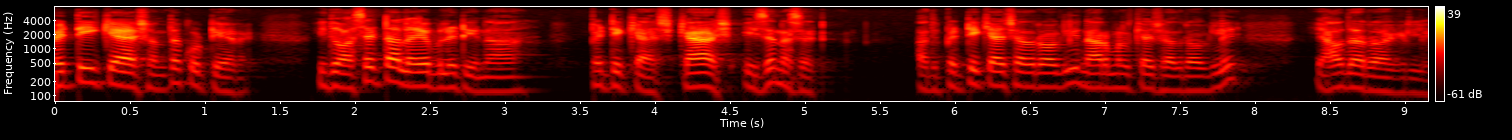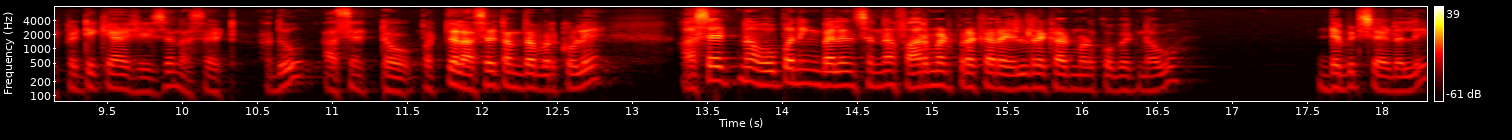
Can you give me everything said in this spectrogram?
ಪೆಟಿ ಕ್ಯಾಶ್ ಅಂತ ಕೊಟ್ಟಿದ್ದಾರೆ. ಇದು ಅಸೆಟ್ಟಾ ಲಯಬಿಲಿಟಿನಾ petty cash cash is an asset ಅದು ಪೆಟ್ಟಿ ಕ್ಯಾಶ್ ಆದರೂ ಆಗಲಿ, ನಾರ್ಮಲ್ ಕ್ಯಾಶ್ ಆದರೂ ಆಗಲಿ, ಯಾವ್ದಾದ್ರು ಆಗಿರಲಿ, petty cash is an asset. ಅದು ಅಸೆಟ್ಟು. ಪಕ್ಕದಲ್ಲಿ ಅಸೆಟ್ ಅಂತ ಬರ್ಕೊಳ್ಳಿ. ಅಸೆಟ್ನ ಓಪನಿಂಗ್ ಬ್ಯಾಲೆನ್ಸನ್ನು ಫಾರ್ಮ್ಯಾಟ್ ಪ್ರಕಾರ ಎಲ್ಲಿ ರೆಕಾರ್ಡ್ ಮಾಡ್ಕೋಬೇಕು ನಾವು? ಡೆಬಿಟ್ ಸೈಡಲ್ಲಿ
